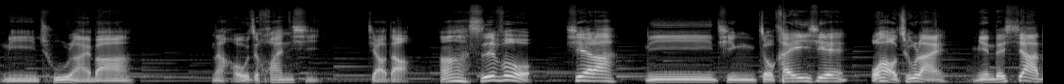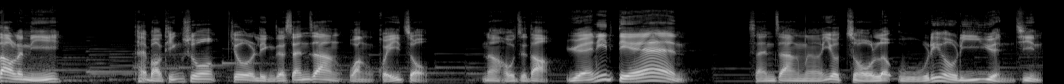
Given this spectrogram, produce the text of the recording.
你出来吧。”那猴子欢喜，叫道：“啊，师父，谢啦。”你请走开一些，我好出来，免得吓到了你。太保听说，就领着三藏往回走。那猴子道：“远一点。”三藏呢，又走了五六里远近，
